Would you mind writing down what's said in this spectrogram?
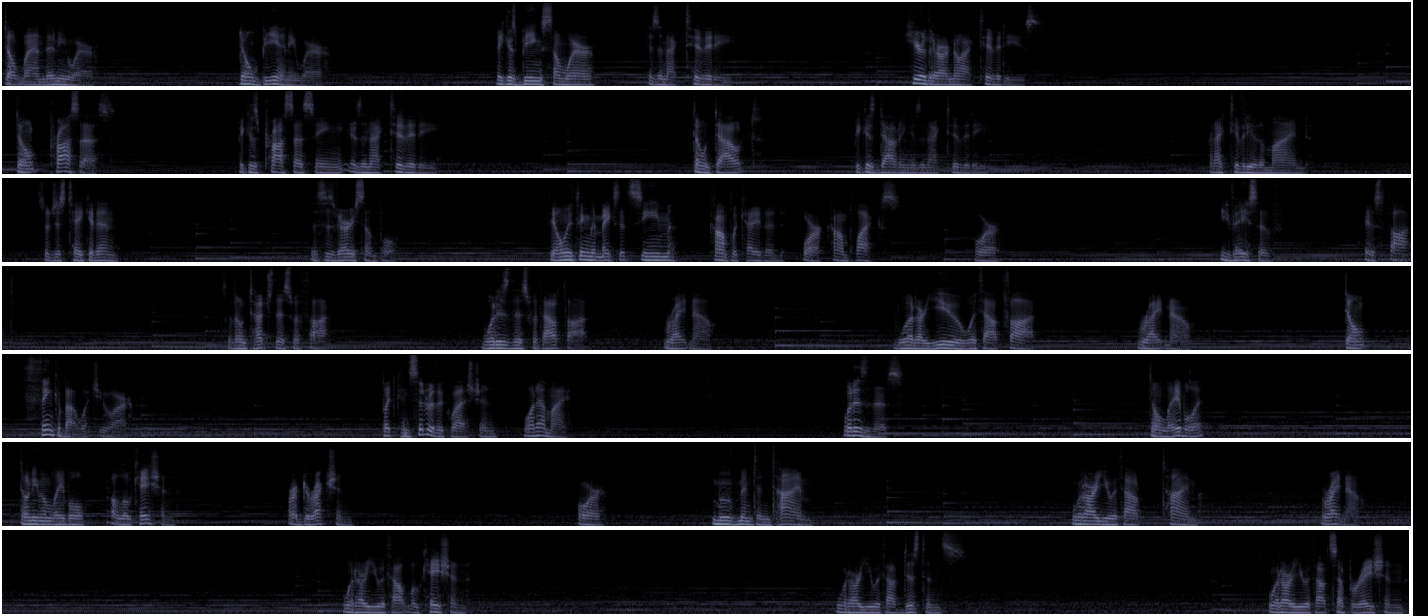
Don't land anywhere. Don't be anywhere. Because being somewhere is an activity. Here, there are no activities. Don't process, because processing is an activity. Don't doubt, because doubting is an activity, an activity of the mind. So just take it in. This is very simple. The only thing that makes it seem complicated or complex or evasive is thought. So don't touch this with thought. What is this without thought right now? What are you without thought right now? Don't think about what you are. But consider the question what am I? What is this? Don't label it. Don't even label a location or a direction or movement in time what are you without time? Right now. What are you without location? What are you without distance? What are you without separation?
